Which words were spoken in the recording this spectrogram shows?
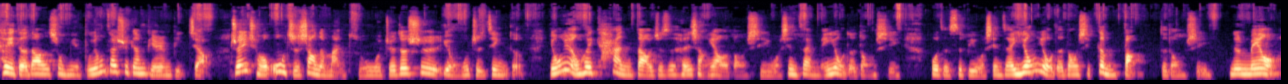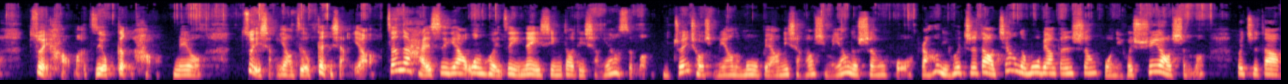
可以得到的是，我们也不用再去跟别人比较，追求物质上的满足。我觉得是永无止境的，永远会看到就是很想要的东西，我现在没有的东西，或者是比我现在拥有的东西更棒的东西。那没有最好嘛，只有更好，没有。最想要，只有更想要，真的还是要问回自己内心到底想要什么？你追求什么样的目标？你想要什么样的生活？然后你会知道这样的目标跟生活你会需要什么？会知道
